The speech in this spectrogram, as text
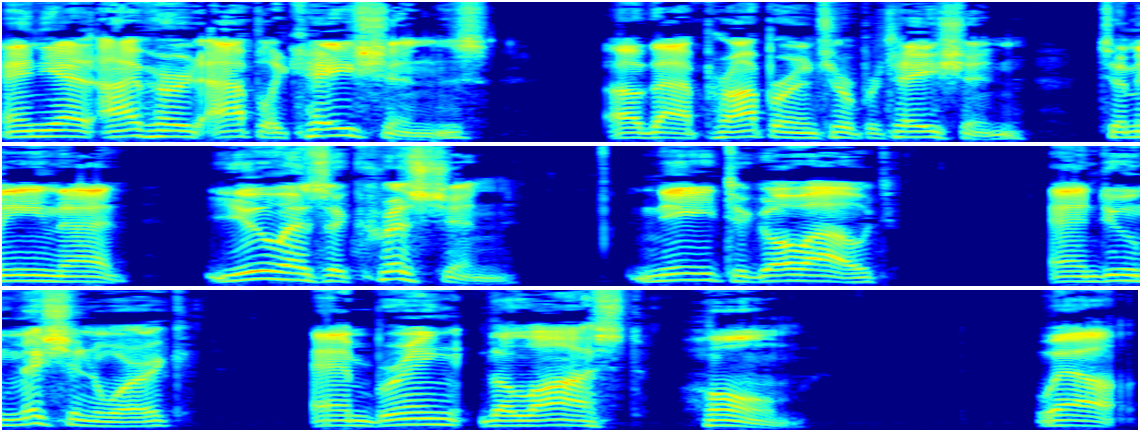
And yet, I've heard applications of that proper interpretation to mean that you as a Christian need to go out and do mission work and bring the lost home. Well,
